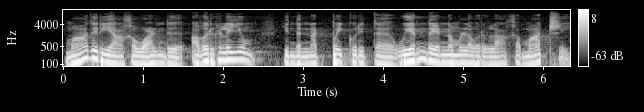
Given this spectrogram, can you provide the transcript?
மாதிரியாக வாழ்ந்து அவர்களையும் இந்த நட்பை குறித்த உயர்ந்த எண்ணமுள்ளவர்களாக மாற்றி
